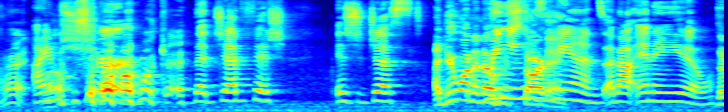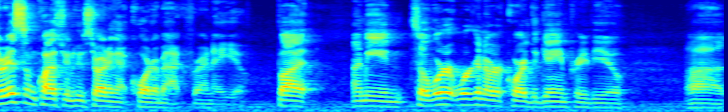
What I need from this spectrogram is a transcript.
all right. I am well, sure okay. that Jedd Fisch is just I do want to know who's starting. hands about NAU. There is some question who's starting at quarterback for NAU, but I mean, so we're we're gonna record the game preview uh,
